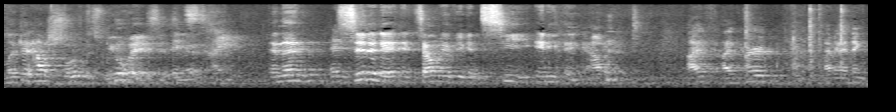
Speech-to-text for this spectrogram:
look at how short this wheelbase is. It's tiny. And then sit in it and tell me if you can see anything out of it. I've, I've heard, I mean, I think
